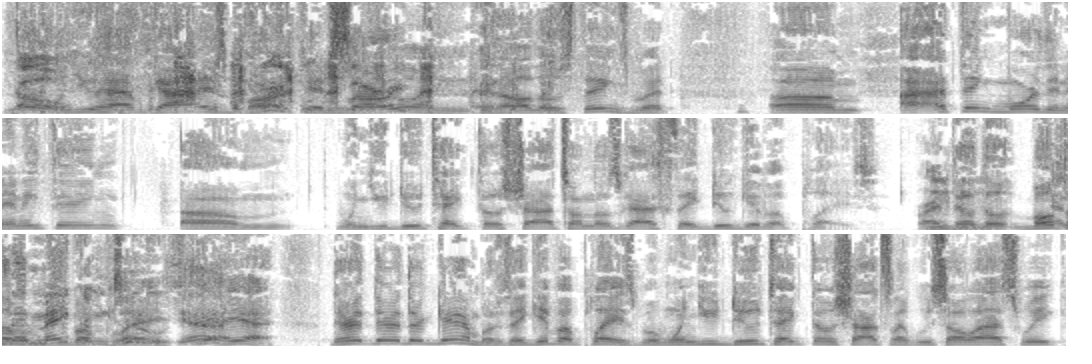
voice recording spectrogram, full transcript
No, oh. when you have guys barking Sorry. You know, and, and all those things. But um, I, I, think more than anything, um, when you do take those shots on those guys, they do give up plays. Right, mm-hmm. they'll, they'll, both and of them make give up them plays. Too. Yeah. yeah, yeah. They're they're they're gamblers. They give up plays, but when you do take those shots, like we saw last week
